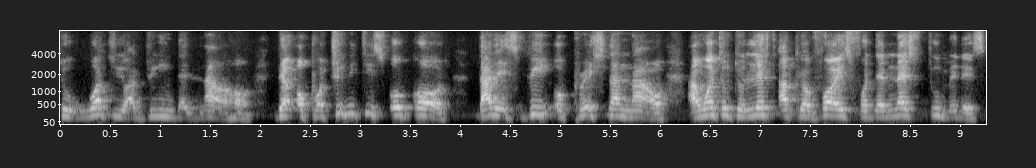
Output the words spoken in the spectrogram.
to what you are doing the now. The opportunities, oh God, that is being operational now. I want you to lift up your voice for the next two minutes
